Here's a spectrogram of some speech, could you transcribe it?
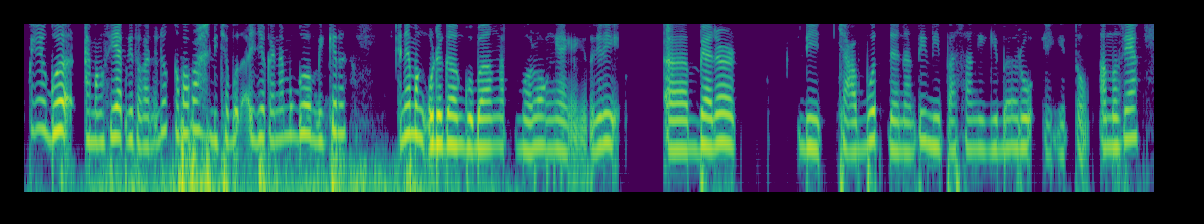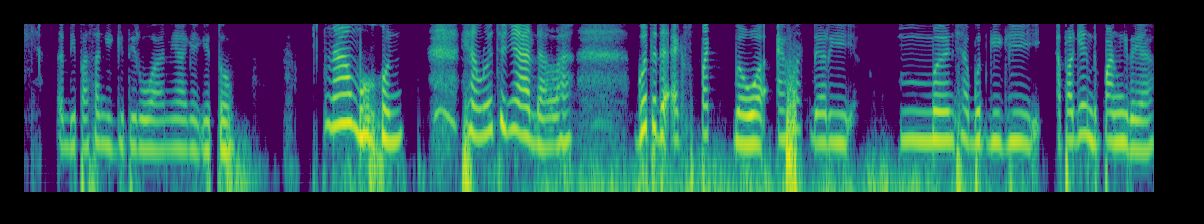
kayaknya gue emang siap gitu kan udah apa-apa dicabut aja karena gue mikir ini emang udah ganggu banget bolongnya kayak gitu jadi uh, better dicabut dan nanti dipasang gigi baru kayak gitu. Uh, maksudnya uh, dipasang gigi tiruannya kayak gitu. Namun yang lucunya adalah gue tidak expect bahwa efek dari mencabut gigi apalagi yang depan gitu ya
